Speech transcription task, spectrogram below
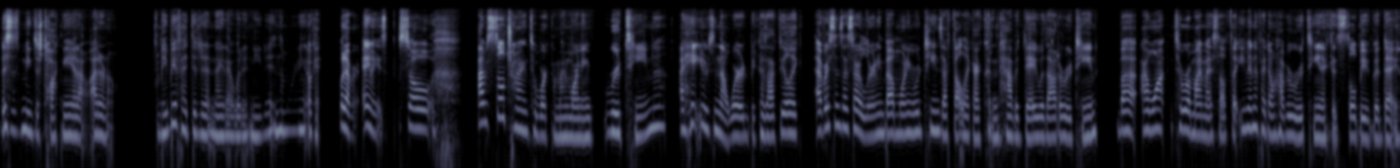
This is me just talking it out. I don't know. Maybe if I did it at night, I wouldn't need it in the morning. Okay, whatever. Anyways, so I'm still trying to work on my morning routine. I hate using that word because I feel like ever since I started learning about morning routines, I felt like I couldn't have a day without a routine. But I want to remind myself that even if I don't have a routine, it could still be a good day.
